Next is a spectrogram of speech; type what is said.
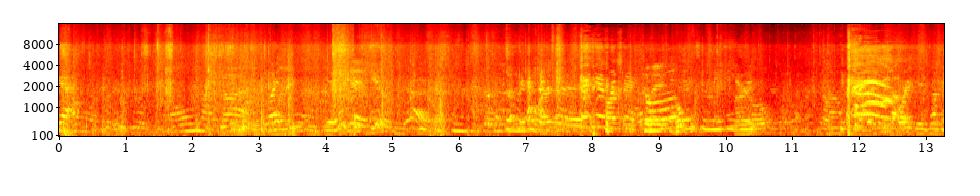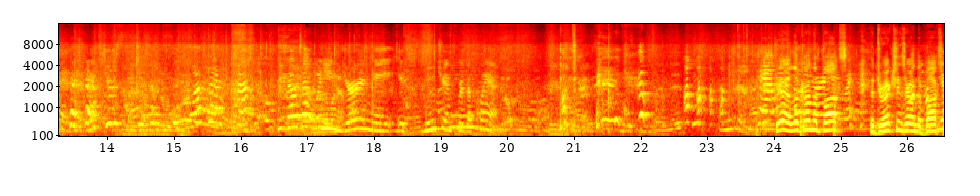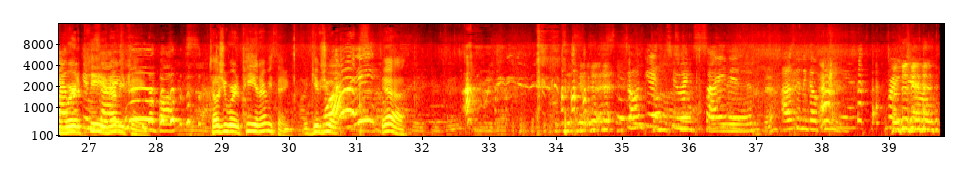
Yeah. Oh my god. What is this? Sorry. What the heck? You know that when you urinate, it's nutrients for the plant. Yeah, look on the box. The directions are on the box Yeah, on where to pee and everything. The box. Tells you where to pee and everything. It gives you a yeah. Don't get too excited. I was gonna go pee right now.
